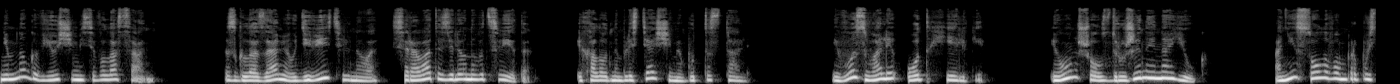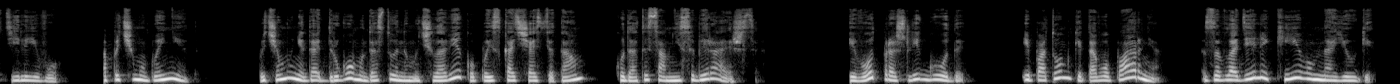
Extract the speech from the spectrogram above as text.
немного вьющимися волосами, с глазами удивительного серовато-зеленого цвета и холодно-блестящими, будто сталь. Его звали От Хельги, и он шел с дружиной на юг. Они с Оловом пропустили его. А почему бы и нет? Почему не дать другому достойному человеку поискать счастье там, куда ты сам не собираешься? И вот прошли годы, и потомки того парня завладели Киевом на юге.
